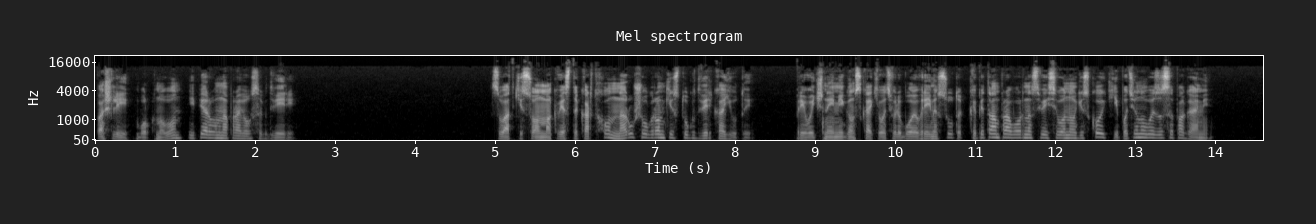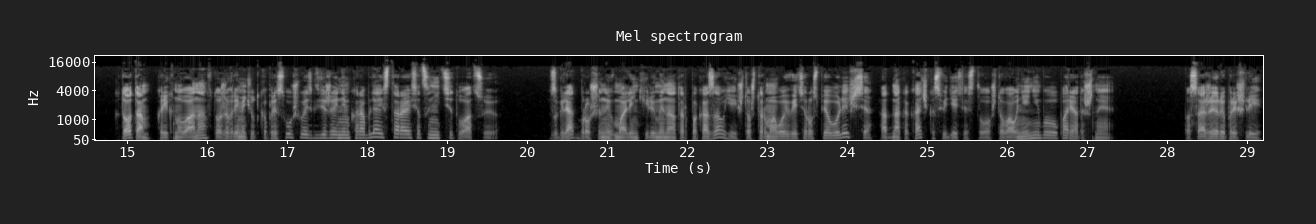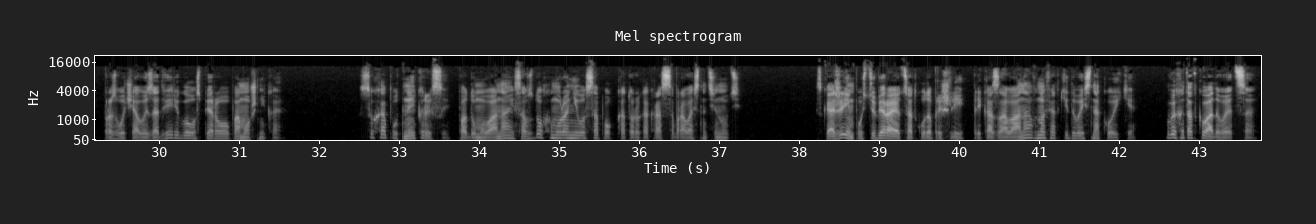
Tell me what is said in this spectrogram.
«Пошли», — буркнул он и первым направился к двери. Сладкий сон Маквеста Картхон нарушил громкий стук в дверь каюты. Привычная мигом вскакивать в любое время суток, капитан проворно свесила ноги с койки и потянулась за сапогами. «Кто там?» — крикнула она, в то же время чутко прислушиваясь к движениям корабля и стараясь оценить ситуацию. Взгляд, брошенный в маленький иллюминатор, показал ей, что штормовой ветер успел улечься, однако качка свидетельствовала, что волнение было порядочное. «Пассажиры пришли», — прозвучал из-за двери голос первого помощника. «Сухопутные крысы», — подумала она и со вздохом уронила сапог, который как раз собралась натянуть. «Скажи им, пусть убираются, откуда пришли», — приказала она, вновь откидываясь на койке. «Выход откладывается».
